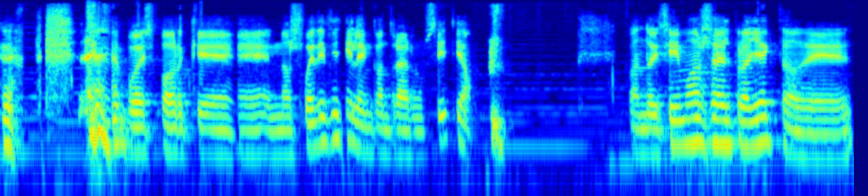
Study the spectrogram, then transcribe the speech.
pues porque eh, nos fue difícil encontrar un sitio. Cuando hicimos el proyecto de,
